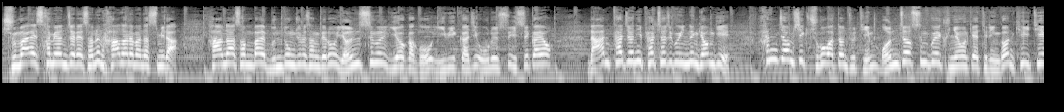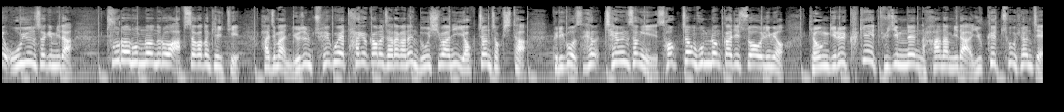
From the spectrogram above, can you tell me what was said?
주말 3연전에서는 한화를 만났습니다. 한화 선발 문동주를 상대로 연승을 이어가고 2위까지 오를 수 있을까요? 난타전이 펼쳐지고 있는 경기. 한 점씩 주고받던 두 팀 먼저 승부의 균형을 깨뜨린 건 KT의 오윤석입니다. 투런 홈런으로 앞서가던 KT. 하지만 요즘 최고의 타격감을 자랑하는 노시환이 역전 적시타. 그리고 최은성이 석점 홈런까지 쏘아 올리며 경기를 크게 뒤집는 한화입니다. 6회 초 현재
